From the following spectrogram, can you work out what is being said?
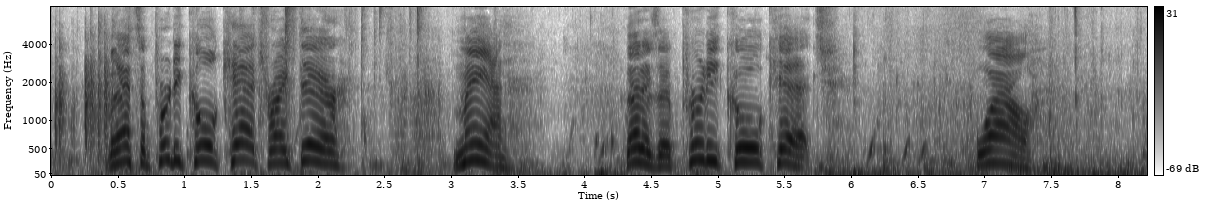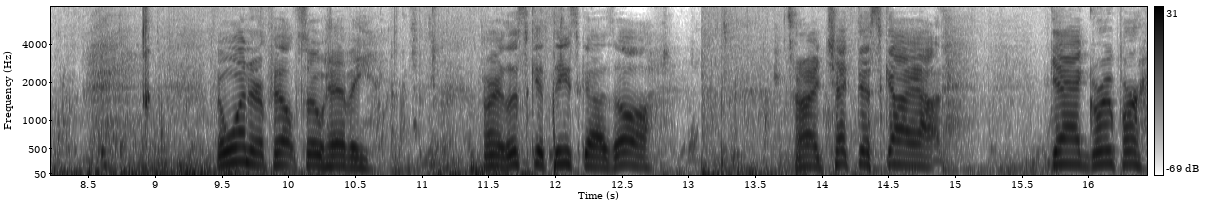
but that's a pretty cool catch right there. Man, that is a pretty cool catch. Wow. No wonder it felt so heavy. All right, let's get these guys off. All right, check this guy out. Gag grouper.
